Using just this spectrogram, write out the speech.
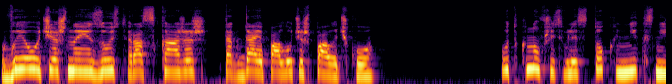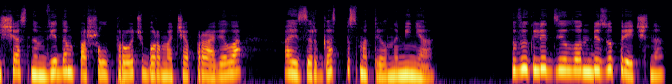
Выучишь наизусть, расскажешь, тогда и получишь палочку!» Уткнувшись в листок, Ник с несчастным видом пошел прочь, бормоча правила, а Изергаст посмотрел на меня. Выглядел он безупречно.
